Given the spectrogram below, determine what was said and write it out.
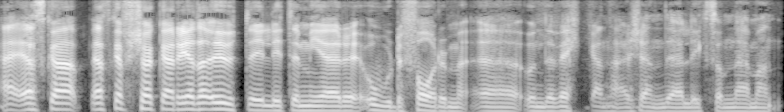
Jag ska, jag ska försöka reda ut det i lite mer ordform eh, under veckan här kände jag, liksom när man,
